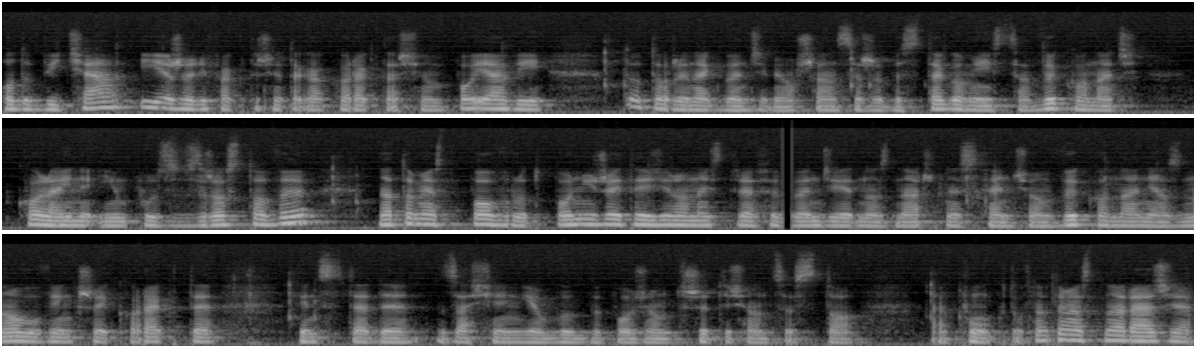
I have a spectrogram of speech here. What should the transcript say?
odbicia. I jeżeli faktycznie taka korekta się pojawi, to to rynek będzie miał szansę, żeby z tego miejsca wykonać kolejny impuls wzrostowy, natomiast powrót poniżej tej zielonej strefy będzie jednoznaczny z chęcią wykonania znowu większej korekty, więc wtedy zasięgiem byłby poziom 3100 punktów. Natomiast na razie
